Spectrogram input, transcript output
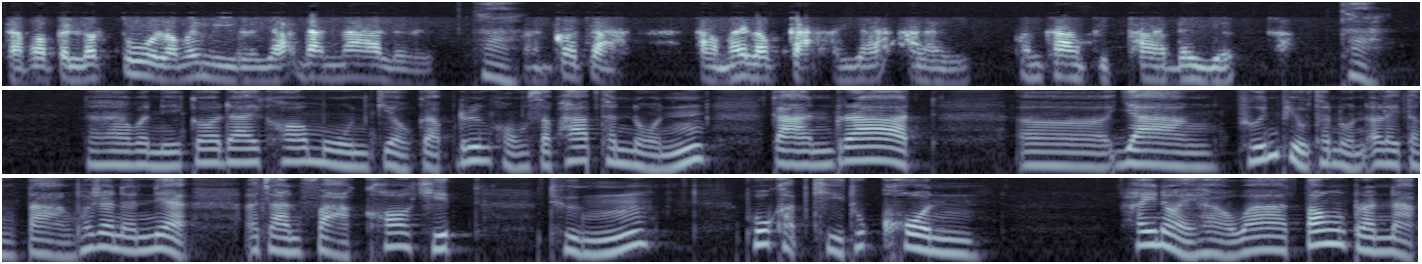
แต่พอเป็นรถตู้เราไม่มีระยะด้านหน้าเลยค่ะมันก็จะทำให้เรากะระยะอะไรค่อนข้างผิดพลาดได้เยอะครับค่ะนะคะวันนี้ก็ได้ข้อมูลเกี่ยวกับเรื่องของสภาพถนน การราดเอ่อ ยางพื้นผิวถนนอะไรต่างๆ เพราะฉะนั้นเนี่ยอาจารย์ฝากข้อคิดถึงผู้ขับขี่ทุกคน ให้หน่อยค่ะว่าต้องตระหนัก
